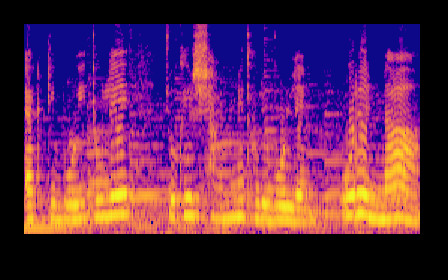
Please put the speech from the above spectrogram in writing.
একটি বই তুলে চোখের সামনে ধরে বললেন, ওরে না,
